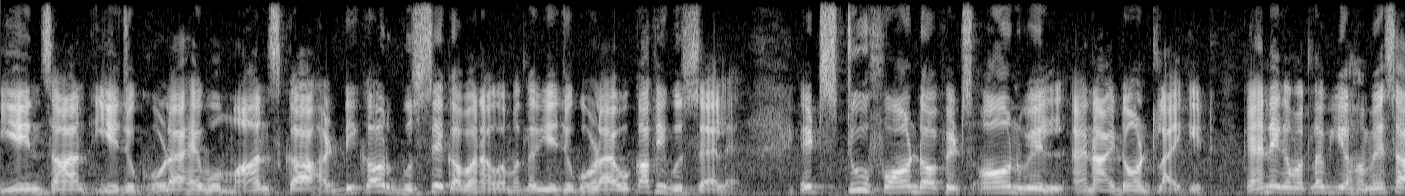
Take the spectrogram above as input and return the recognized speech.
ये इंसान, ये जो घोड़ा है, वो मांस का, हड्डी का और गुस्से का बना हुआ मतलब ये जो घोड़ा है, वो काफ़ी गुस्सैल है। It's too fond of its own will and I don't like it कहने का मतलब ये हमेशा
